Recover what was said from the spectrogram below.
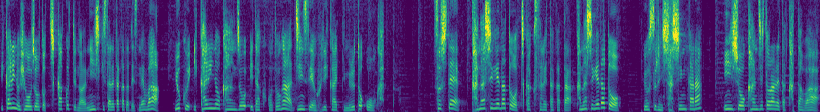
怒りの表情と近くっていうのは認識された方ですね。はよく怒りの感情を抱くことが人生を振り返ってみると多かった。そして悲しげだと知覚された方悲しげだと要するに写真から印象を感じ取られた方は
